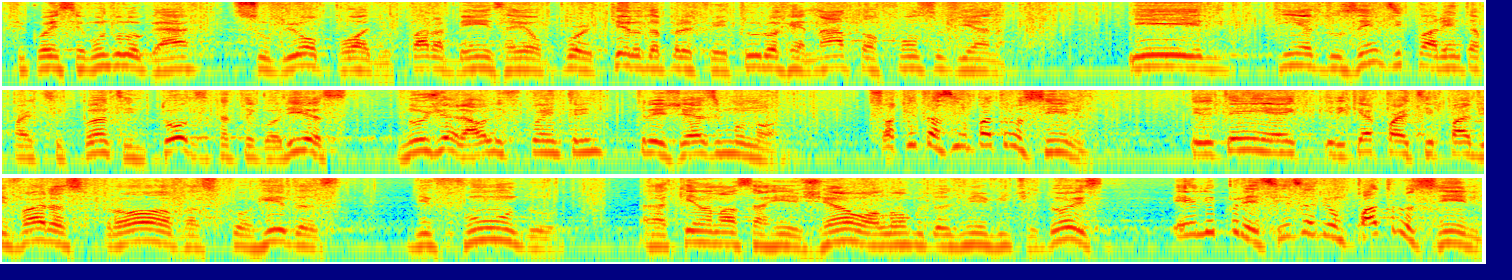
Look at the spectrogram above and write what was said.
Ficou em segundo lugar, subiu ao pódio. Parabéns aí ao porteiro da prefeitura, Renato Afonso Viana. e tinha 240 participantes em todas as categorias. No geral, ele ficou em 39. Só que está sem patrocínio. Ele, tem, ele quer participar de várias provas, corridas de fundo aqui na nossa região ao longo de 2022. Ele precisa de um patrocínio.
